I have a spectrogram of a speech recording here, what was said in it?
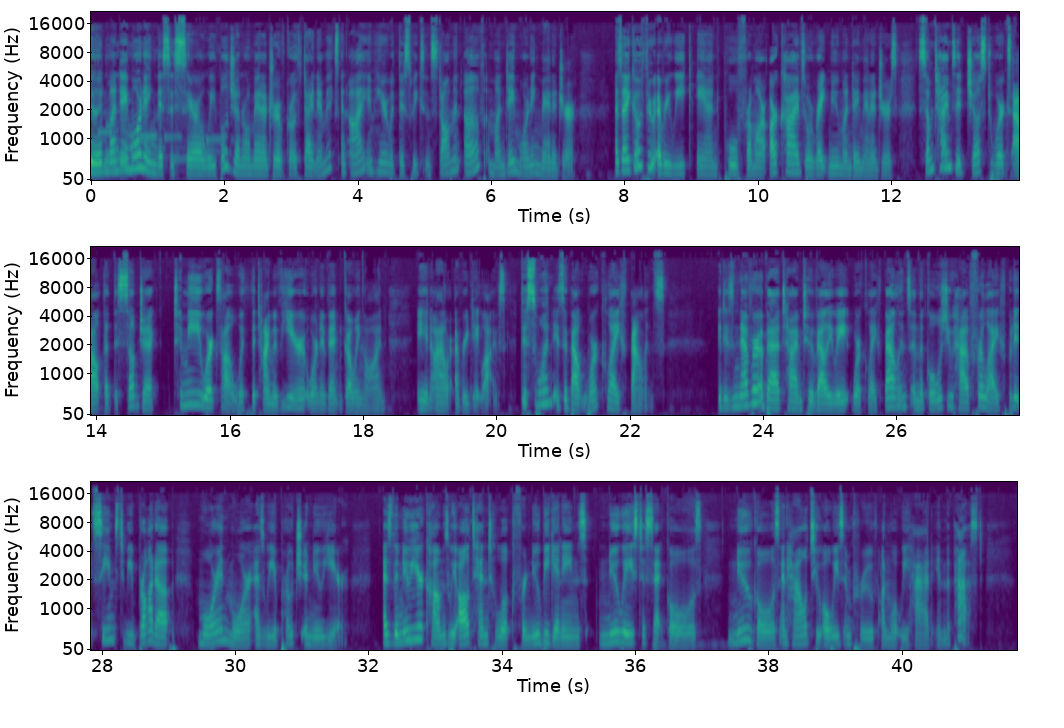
Good Monday morning. This is Sarah Waple, General Manager of Growth Dynamics, and I am here with this week's installment of Monday Morning Manager. As I go through every week and pull from our archives or write new Monday managers, sometimes it just works out that the subject to me works out with the time of year or an event going on in our everyday lives. This one is about work life balance. It is never a bad time to evaluate work life balance and the goals you have for life, but it seems to be brought up more and more as we approach a new year. As the new year comes, we all tend to look for new beginnings, new ways to set goals, new goals, and how to always improve on what we had in the past.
